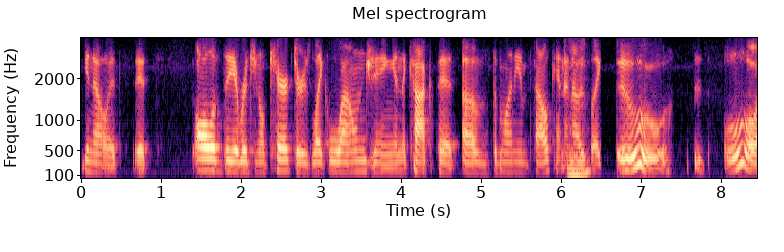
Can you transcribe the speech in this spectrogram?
you know it's it's all of the original characters like lounging in the cockpit of the Millennium Falcon, and mm-hmm. I was mm-hmm. like, ooh, ooh.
